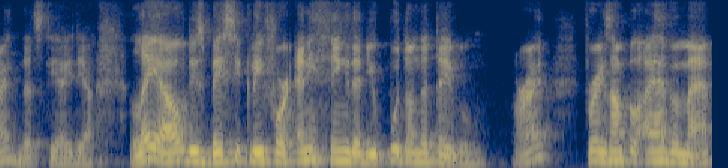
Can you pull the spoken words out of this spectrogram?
right? That's the idea. Layout is basically for anything that you put on the table, all right? For example, I have a map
